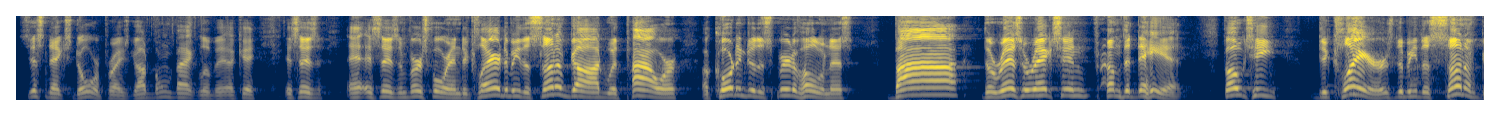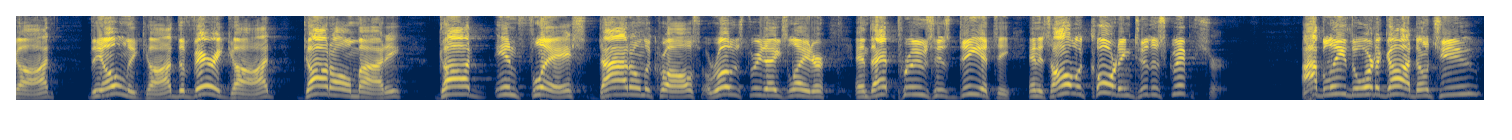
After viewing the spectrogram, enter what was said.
It's just next door, praise God. Bone back a little bit. Okay. It says, eh, it says in verse 4, and declared to be the Son of God with power according to the Spirit of holiness by the resurrection from the dead. Folks, he declares to be the Son of God, the only God, the very God, God Almighty, God in flesh, died on the cross, arose three days later, and that proves his deity. And it's all according to the Scripture. I believe the Word of God, don't you?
